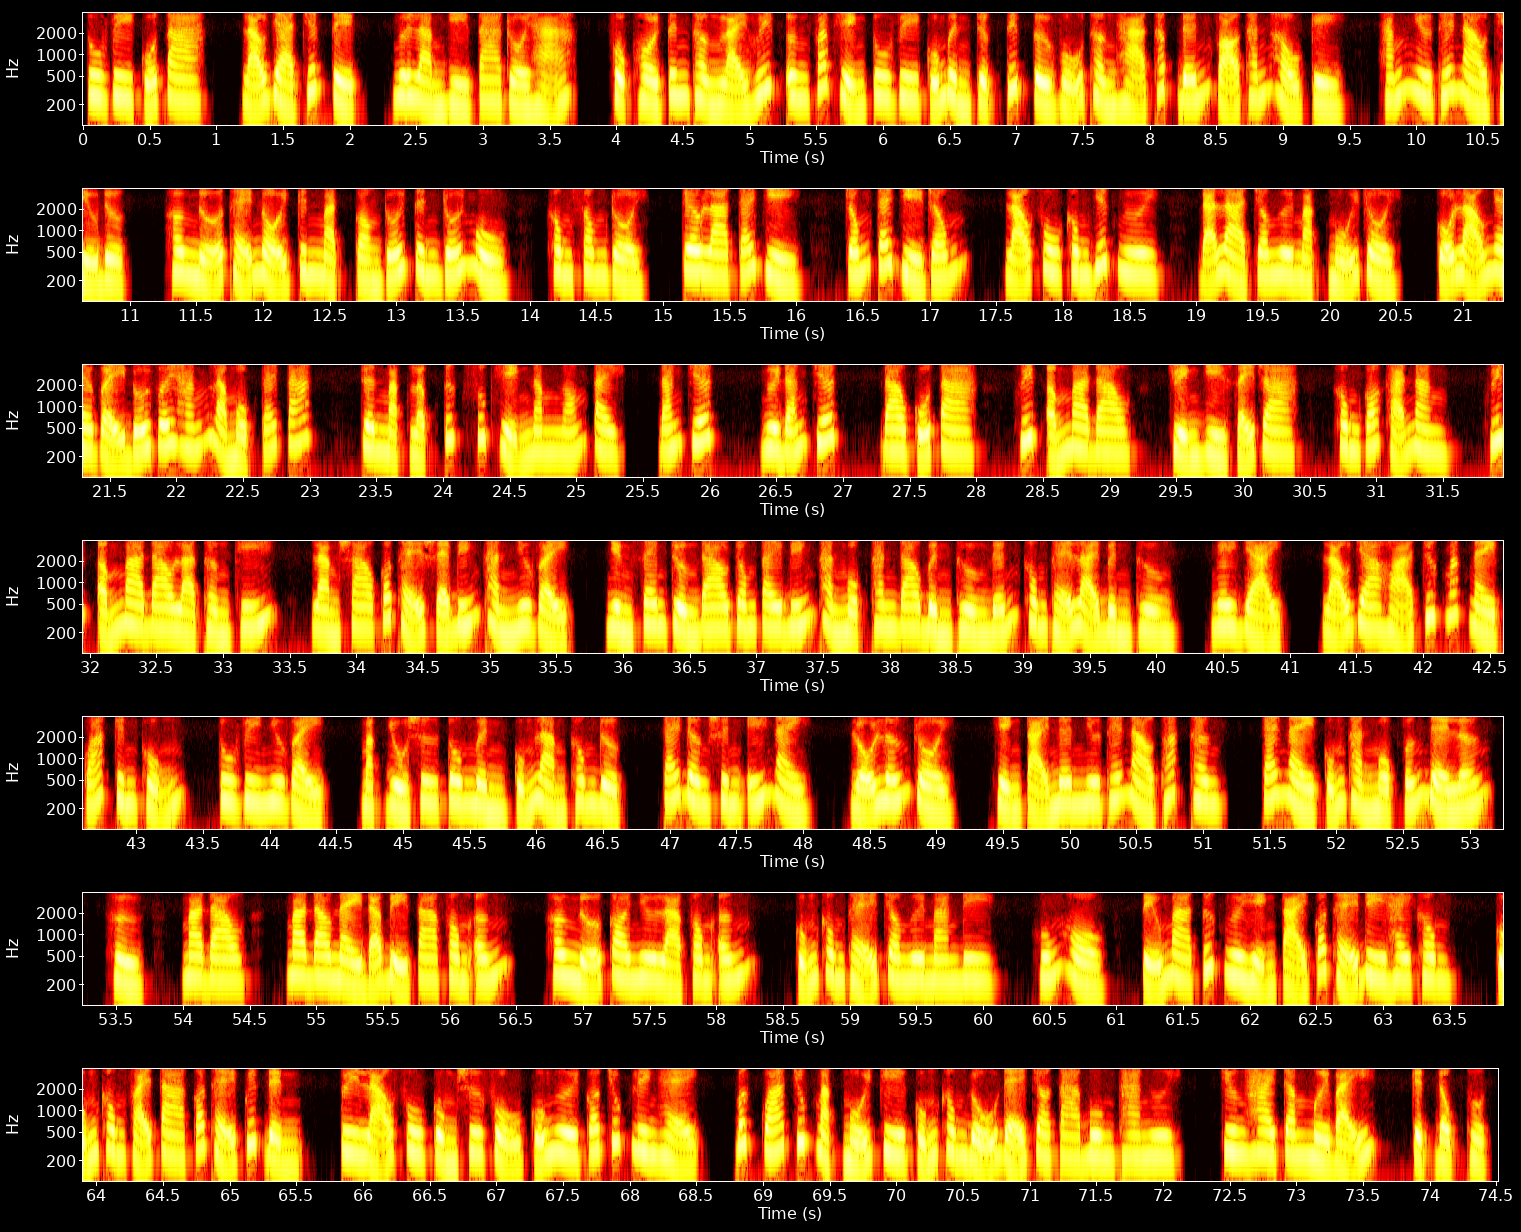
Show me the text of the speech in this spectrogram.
Tu vi của ta, lão già chết tiệt, ngươi làm gì ta rồi hả? Phục hồi tinh thần lại huyết ưng phát hiện tu vi của mình trực tiếp từ vũ thần hạ thấp đến võ thánh hậu kỳ, hắn như thế nào chịu được, hơn nữa thể nội kinh mạch còn rối tinh rối mù, không xong rồi, kêu la cái gì, trống cái gì rống, lão phu không giết ngươi, đã là cho ngươi mặt mũi rồi, cổ lão nghe vậy đối với hắn là một cái tác, trên mặt lập tức xuất hiện năm ngón tay, đáng chết, ngươi đáng chết, đao của ta, huyết ẩm ma đao, chuyện gì xảy ra, không có khả năng, huyết ẩm ma đao là thần khí, làm sao có thể sẽ biến thành như vậy, nhìn xem trường đao trong tay biến thành một thanh đao bình thường đến không thể lại bình thường, ngây dại, lão gia hỏa trước mắt này quá kinh khủng, tu vi như vậy, mặc dù sư tôn mình cũng làm không được, cái đơn sinh ý này, lỗ lớn rồi, hiện tại nên như thế nào thoát thân, cái này cũng thành một vấn đề lớn, hừ, ma đao, ma đao này đã bị ta phong ấn, hơn nữa coi như là phong ấn, cũng không thể cho ngươi mang đi, huống hồ, tiểu ma tước ngươi hiện tại có thể đi hay không, cũng không phải ta có thể quyết định, tuy lão phu cùng sư phụ của ngươi có chút liên hệ, bất quá chút mặt mũi kia cũng không đủ để cho ta buông tha ngươi. Chương 217, kịch độc thuật.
